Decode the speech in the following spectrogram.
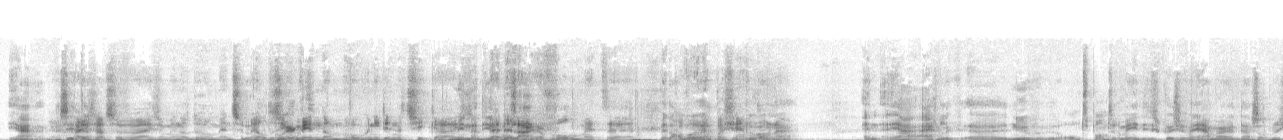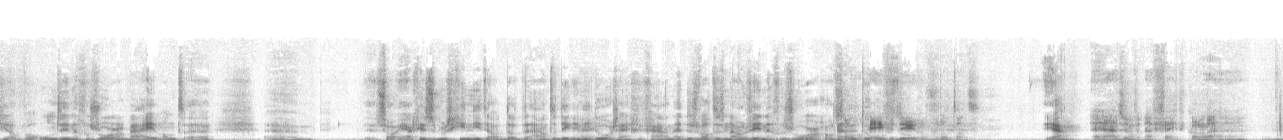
ja, we Ja, zitten... Huisartsen verwijzen minder door, mensen melden Correct. zich minder, mogen niet in het ziekenhuis, Minder bedden diagnostiek. lagen vol met eh, met andere coronapatiënten. corona. En eh, ja, eigenlijk uh, nu ontspant zich ermee de discussie van ja, maar daar zat misschien ook wel onzinnige zorg bij. Want uh, um, zo erg is het misschien niet dat een aantal dingen Nee. niet door zijn gegaan. Hè? Dus wat is nou zinnige zorg? Ook Het zal de nog even duren voordat dat Ja, ja, zo'n effect kan la- eh,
